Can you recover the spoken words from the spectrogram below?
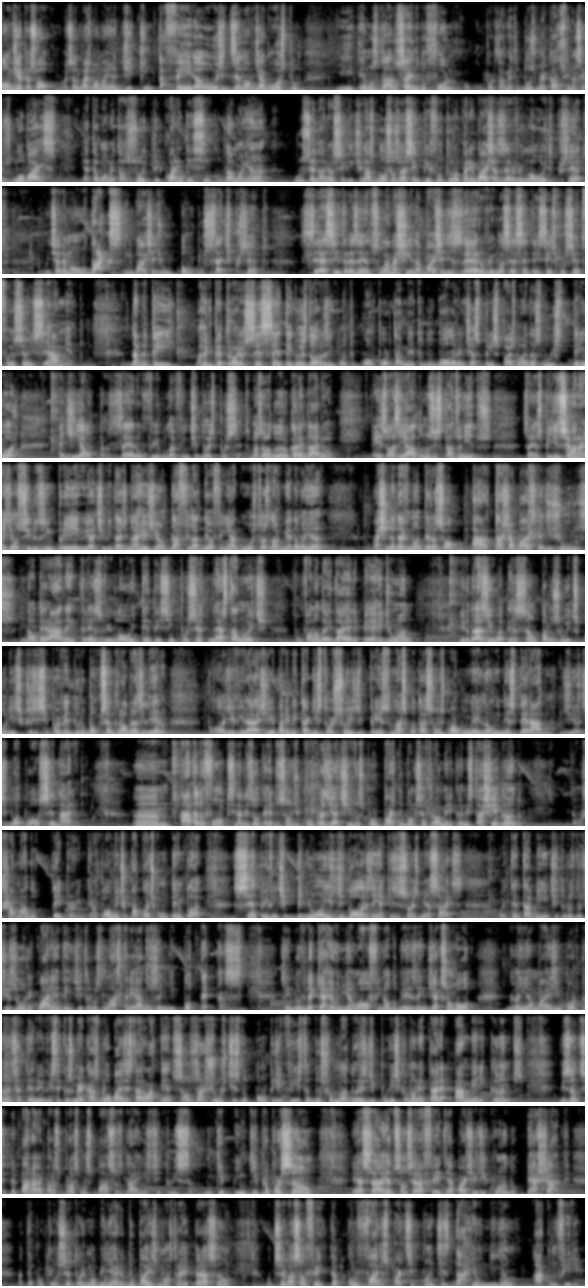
Bom dia, pessoal. Começando mais uma manhã de quinta-feira, hoje, 19 de agosto, e temos dados saindo do forno com o comportamento dos mercados financeiros globais. E até o momento, às 8h45 da manhã, o cenário é o seguinte: nas bolsas, o SP Futuro opera em baixa 0,8%, o índice alemão, o DAX, em baixa de 1,7%. CSI 300, lá na China, baixa de 0,66% foi o seu encerramento. WTI, barril de petróleo, 62 dólares, enquanto o comportamento do dólar ante as principais moedas no exterior é de alta, 0,22%. Na zona do euro, calendário é esvaziado nos Estados Unidos. Saem os pedidos semanais de auxílio-desemprego e atividade na região da Filadélfia em agosto às 9h30 da manhã. A China deve manter a sua a taxa básica de juros inalterada em 3,85% nesta noite. Estamos falando aí da LPR de um ano. E no Brasil, atenção para os ruídos políticos e se porventura o Banco Central brasileiro pode vir a agir para evitar distorções de preço nas cotações com algum leilão inesperado diante do atual cenário. A ata do FONC sinalizou que a redução de compras de ativos por parte do Banco Central americano está chegando é o chamado tapering. Atualmente o pacote contempla 120 bilhões de dólares em aquisições mensais, 80 bi em títulos do Tesouro e 40 em títulos lastreados em hipotecas. Sem dúvida que a reunião ao final do mês em Jackson Hole ganha mais importância, tendo em vista que os mercados globais estarão atentos aos ajustes no ponto de vista dos formuladores de política monetária americanos, visando se preparar para os próximos passos da instituição. Em que, em que proporção essa redução será feita e a partir de quando é a chave. Até porque o setor imobiliário do país mostra recuperação, observação feita por vários participantes da reunião a conferir.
